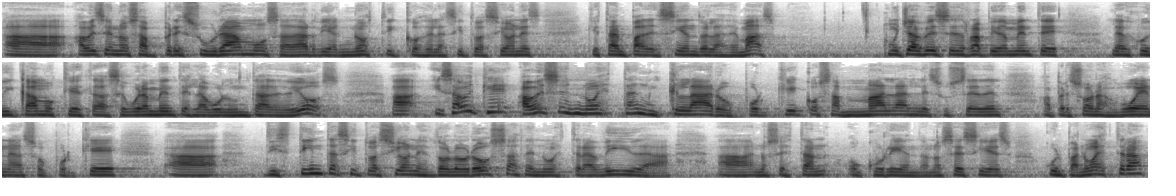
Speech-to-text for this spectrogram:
a, a veces nos apresuramos a dar diagnósticos de las situaciones que están padeciendo las demás. Muchas veces rápidamente le adjudicamos que esta seguramente es la voluntad de Dios. Ah, y sabe que a veces no es tan claro por qué cosas malas le suceden a personas buenas o por qué ah, distintas situaciones dolorosas de nuestra vida ah, nos están ocurriendo. No sé si es culpa nuestra,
